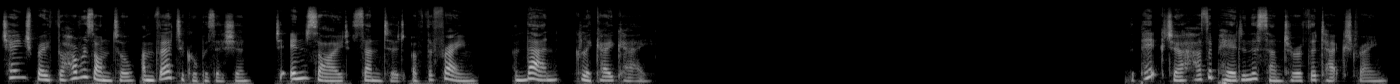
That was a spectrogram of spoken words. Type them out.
change both the horizontal and vertical position to inside centred of the frame and then click OK. The picture has appeared in the centre of the text frame.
